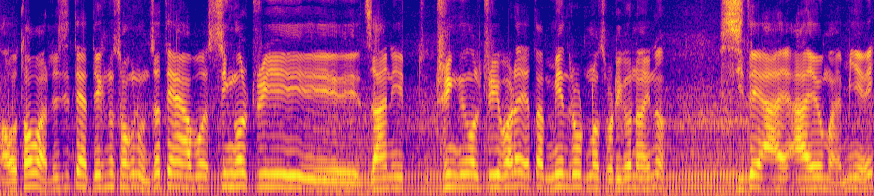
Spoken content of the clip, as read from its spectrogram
अब तपाईँहरूले चाहिँ त्यहाँ देख्न सक्नुहुन्छ त्यहाँ अब सिङ्गल ट्री जाने सिङ्गल ट्रीबाट यता मेन रोड नछोडिकन होइन सिधै आए आयौँ हामी है।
